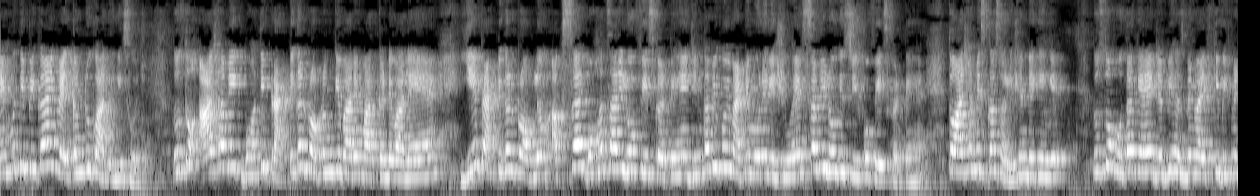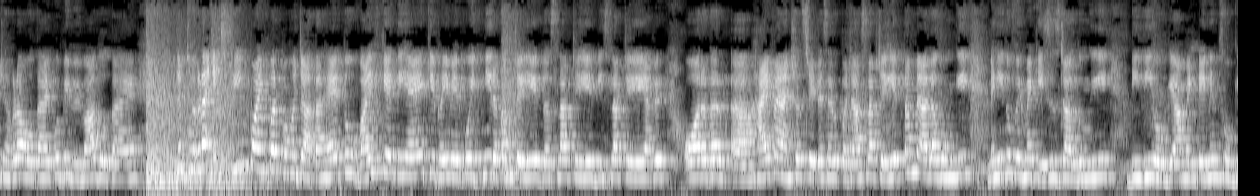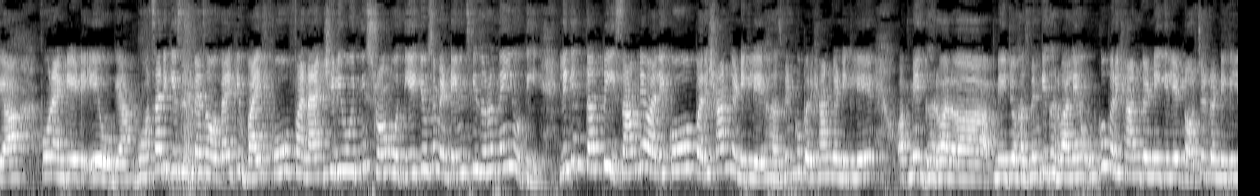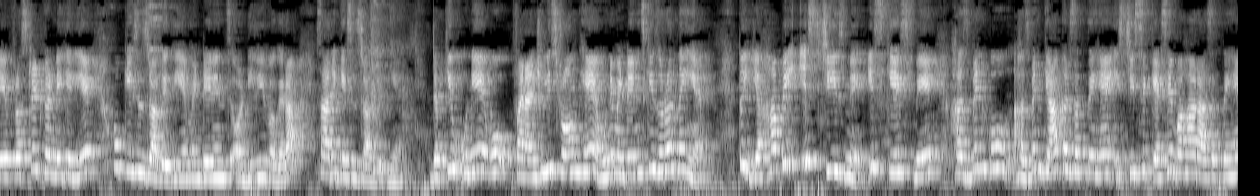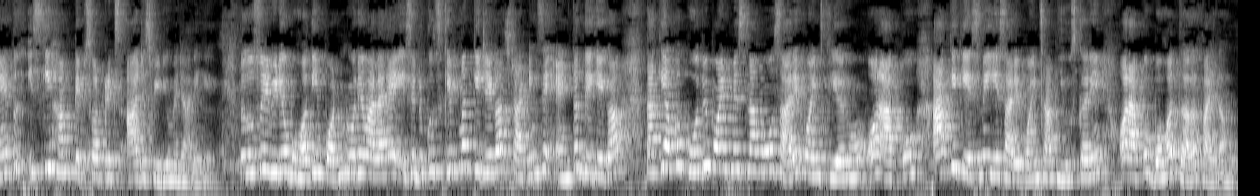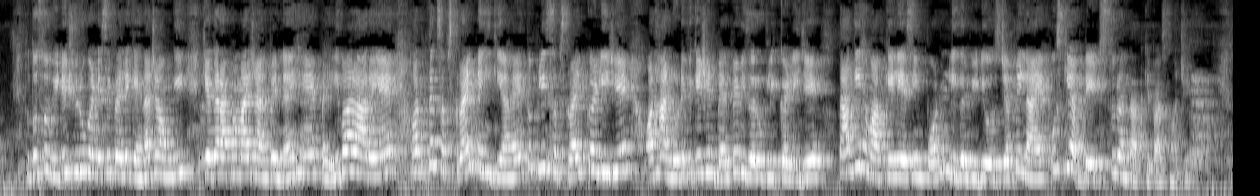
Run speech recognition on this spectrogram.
मैं हूँ Deepika and welcome to कानूनी सोच दोस्तों, आज हम एक बहुत ही प्रैक्टिकल प्रॉब्लम के बारे में बात करने वाले हैं। ये प्रैक्टिकल प्रॉब्लम अक्सर बहुत सारे लोग फेस करते हैं, जिनका भी कोई मैट्रिमोनियल इशू है, सभी लोग इस चीज़ को फेस करते हैं। तो आज हम इसका सॉल्यूशन देखेंगे। दोस्तों, होता क्या है, जब भी हस्बैंड वाइफ के बीच में झगड़ा होता है, कोई भी विवाद होता है, जब झगड़ा एक्सट्रीम पॉइंट पर पहुँच जाता है तो वाइफ कहती है कि, भाई, मेरे को इतनी रकम चाहिए, दस लाख चाहिए, बीस लाख चाहिए, या फिर और अगर हाई फाइनेंशियल स्टेटस है तो पचास लाख चाहिए, तब मैं अलग होंगी, नहीं तो फिर मैं केसेस डाल दूँगी डीवी हो गया मेंटेनेंस हो गया फोर नाइनटी एट ए हो गया। बहुत सारे केसेस में ऐसा होता है कि वाइफ को फाइनेंशियली वो इतनी स्ट्रांग होती है कि उसे मेंटेनेंस की ज़रूरत नहीं होती। लेकिन तब भी सामने वाले को परेशान करने के लिए हस्बैंड को परेशान करने के लिए, अपने घर वाला अपने जो हस्बैंड के घर वाले हैं, उनको परेशान करने के लिए टॉर्चर करने के लिए फ्रस्ट्रेट करने के लिए वो केसेस डाल देती है मेंटेनेंस और डीवी वगैरह सारे केसेस डाल देती हैं। जबकि उन्हें वो फाइनेंशियली स्ट्रांग हैं, उन्हें मेंटेनेंस की ज़रूरत नहीं है। तो यहाँ पे इस चीज़ में, इस केस में हस्बैंड को हस्बैंड क्या कर सकते हैं, इस चीज़ से कैसे बाहर आ सकते हैं तो इसकी हम टिप्स और ट्रिक्स आज इस वीडियो में जानेंगे। तो दोस्तों, ये वीडियो बहुत ही इंपॉर्टेंट होने वाला है, इसे बिल्कुल स्किप मत कीजिएगा स्टार्टिंग से एंड तक देखिएगा, ताकि आपका कोई भी पॉइंट मिस ना हो, सारे पॉइंट्स क्लियर हो, और आपको, आपके केस में ये सारे पॉइंट्स आप यूज़ करें, और आपको बहुत ज़्यादा फ़ायदा हो। तो दोस्तों, वीडियो शुरू करने से पहले कहना चाहूँगी कि अगर आप हमारे चैनल पर नए हैं, पहली बार आ रहे हैं और अब तक सब्सक्राइब नहीं किया है तो प्लीज़ सब्सक्राइब कर लीजिए और हाँ नोटिफिकेशन बेल पे भी ज़रूर क्लिक कर लीजिए ताकि हम आपके लिए ऐसी इंपॉर्टेंट लीगल वीडियोज़ जब भी लाएँ, उसकी अपडेट्स तुरंत आपके पास पहुँचे।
